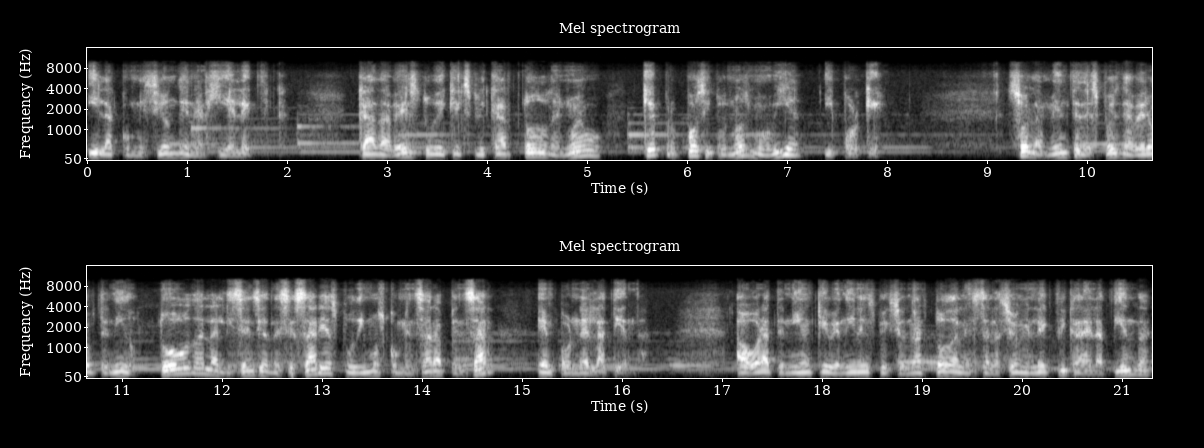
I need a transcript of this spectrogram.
y la comisión de energía eléctrica. Cada vez tuve que explicar todo de nuevo, qué propósito nos movía y por qué. Solamente después de haber obtenido todas las licencias necesarias pudimos comenzar a pensar en poner la tienda. Ahora tenían que venir a inspeccionar toda la instalación eléctrica de la tienda,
